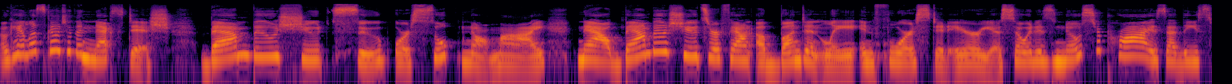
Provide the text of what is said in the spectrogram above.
Okay, let's go to the next dish bamboo shoot soup or soup no mai. Now, bamboo shoots are found abundantly in forested areas, so it is no surprise that these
